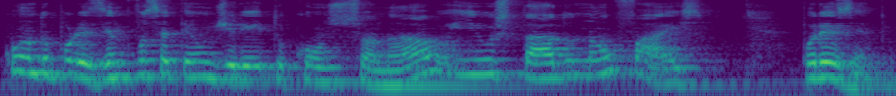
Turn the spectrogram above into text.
Quando, por exemplo, você tem um direito constitucional e o Estado não faz. Por exemplo,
